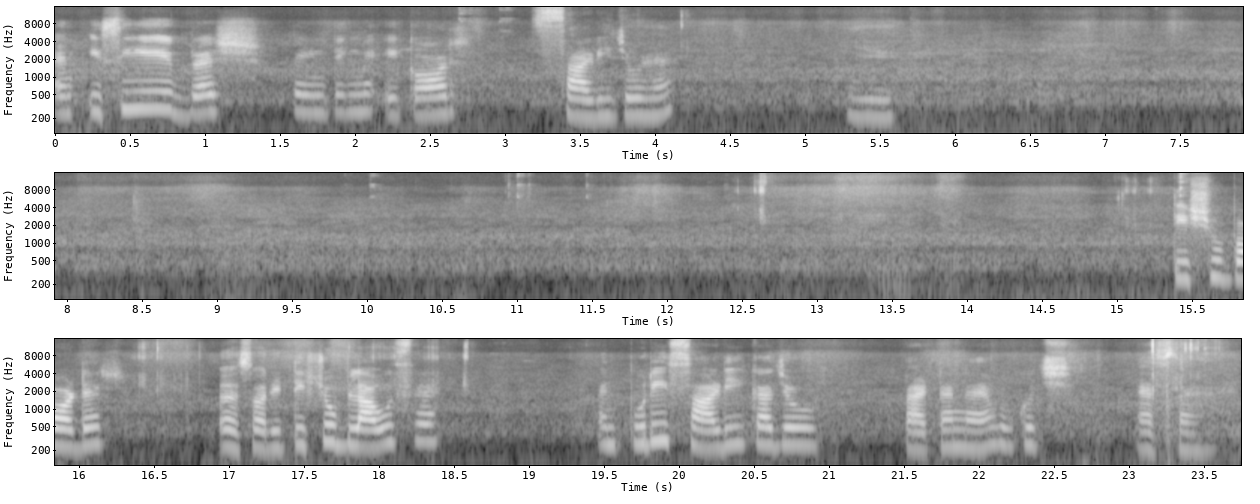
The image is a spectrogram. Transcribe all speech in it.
एंड इसी ब्रश पेंटिंग में एक और साड़ी जो है, ये। Tissue border sorry tissue blouse है। एंड पूरी साड़ी का जो पैटर्न है, वो कुछ ऐसा है।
